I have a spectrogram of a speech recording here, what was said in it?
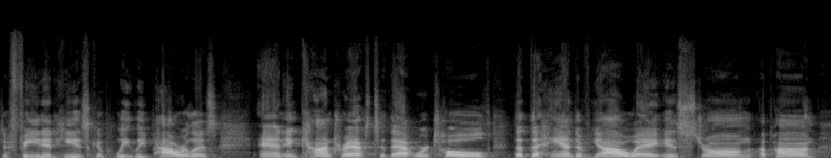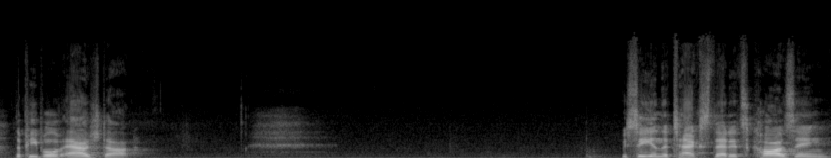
defeated, he is completely powerless. And in contrast to that, we're told that the hand of Yahweh is strong upon the people of Ashdod. We see in the text that it's causing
